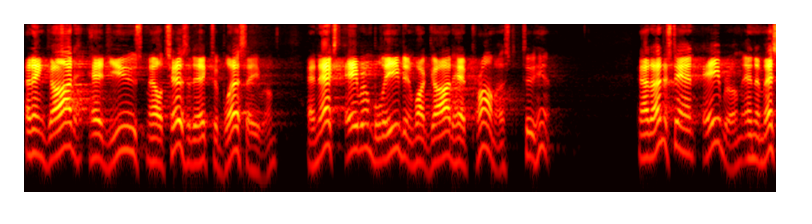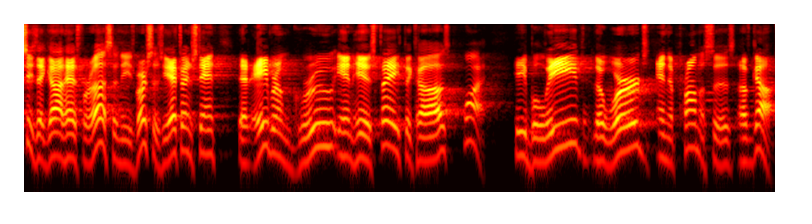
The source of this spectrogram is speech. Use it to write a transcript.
And then God had used Melchizedek to bless Abram. And next, Abram believed in what God had promised to him. Now, to understand Abram and the message that God has for us in these verses, you have to understand that Abram grew in his faith because, why? He believed the words and the promises of God.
